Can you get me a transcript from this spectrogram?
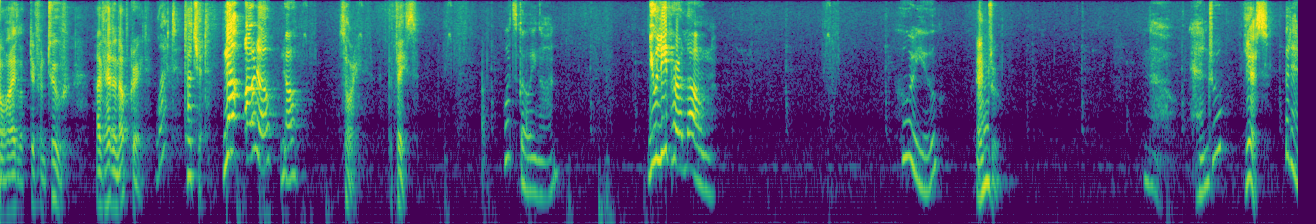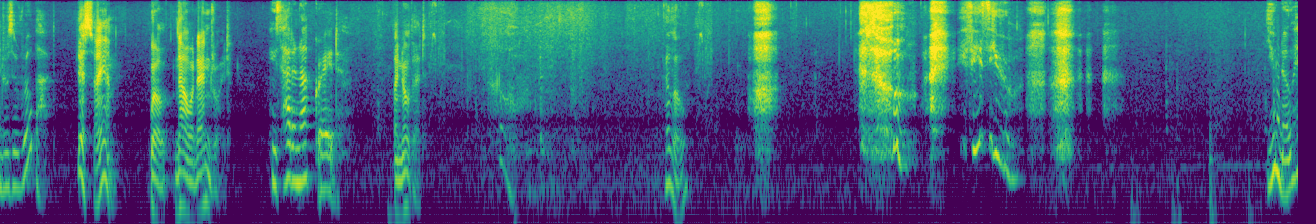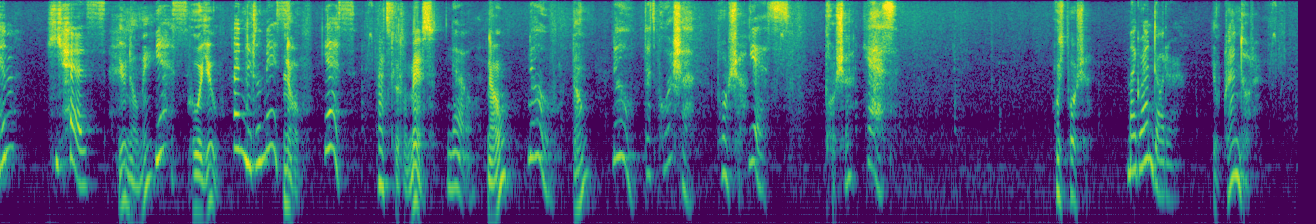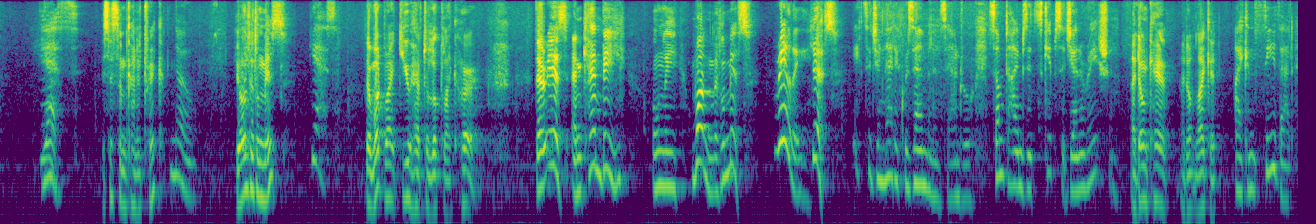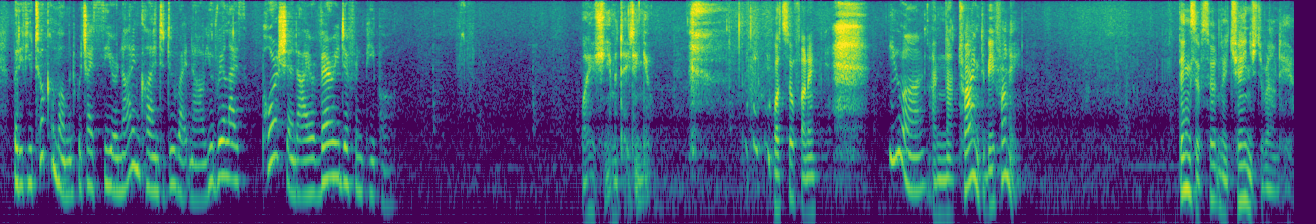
Know I look different too. I've had an upgrade. What? Touch it. No, oh no, no. Sorry, the face. What's going on? You leave her alone. Who are you? Andrew. No. Andrew? Yes, But Andrew's a robot. yes, I am. Well, now an android. He's had an upgrade. I know that. Oh. Hello. Oh, it is you. You know him? Yes. You know me? Yes. Who are you? I'm Little Miss. No, Yes. that's Little Miss. No. No? No. No? No. That's Portia. Portia. Yes. Portia? Yes. Who's Portia? My granddaughter. Your granddaughter. Yes. Is this some kind of trick? No. Your Little Miss? Yes. Then what right do you have to look like her? There is and can be only one Little Miss. Really? Yes. It's a genetic resemblance, Andrew. Sometimes it skips a generation. I don't care. I don't like it. I can see that. But if you took a moment, which I see you're not inclined to do right now, you'd realize Portia and I are very different people. Why is she imitating you? What's so funny? You are. I'm not trying to be funny. Things have certainly changed around here.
